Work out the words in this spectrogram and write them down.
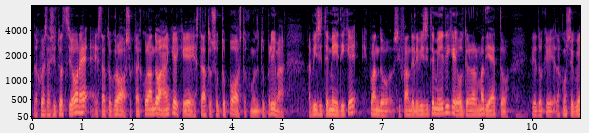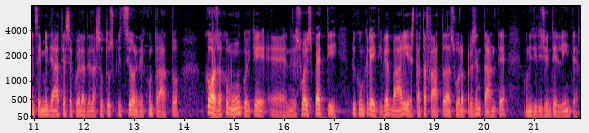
da questa situazione è stato grosso, calcolando anche che è stato sottoposto, come ho detto prima, a visite mediche e quando si fanno delle visite mediche, oltre all'armadietto, credo che la conseguenza immediata sia quella della sottoscrizione del contratto, cosa comunque che eh, nei suoi aspetti più concreti, verbali, è stata fatta dal suo rappresentante con i dirigenti dell'Inter.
